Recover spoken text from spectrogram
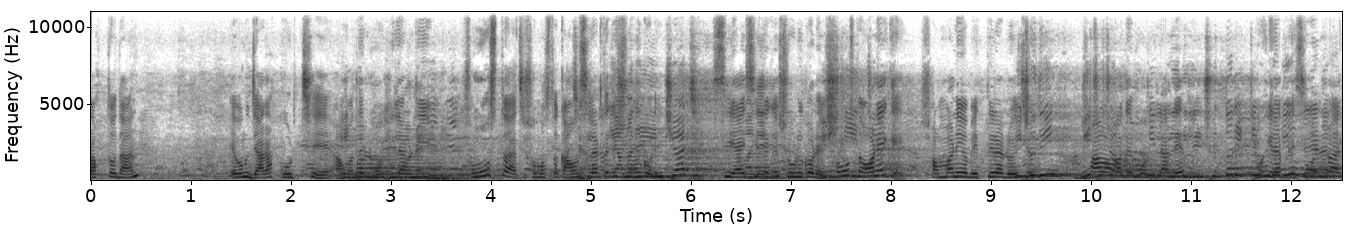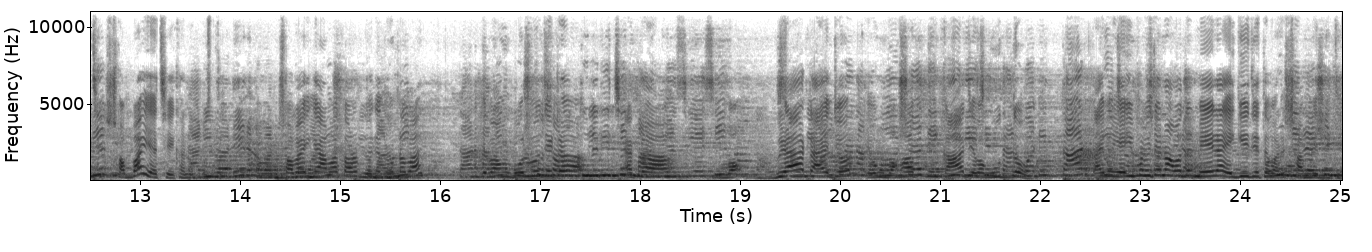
রক্তদান। এবং যারা করছে আমাদের মহিলা টিম সমস্ত আছে সমস্ত কাউন্সিলর থেকে শুরু করে সিআইসি থেকে শুরু করে সমস্ত অনেকে সম্মানীয় ব্যক্তিরা রয়েছে। সব আমাদের মহিলাদের মহিলা প্রেসিডেন্টও আছে সবাই আছে এখানে উপস্থিত। সবাইকে আমার তরফ থেকে ধন্যবাদ। এবং বলব যে এটা একটা বিরাট আয়োজন এবং মহৎ কাজ এবং উদ্যোগ। তাই এইভাবে যেন আমাদের মেয়েরা এগিয়ে যেতে পারে সামনে দিকে।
